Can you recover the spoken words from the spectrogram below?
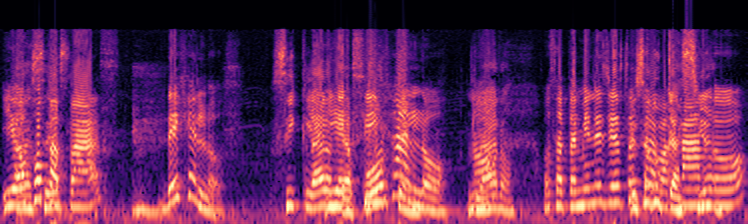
Y ojo papás, déjenlos. Sí, claro, y que exíjanlo, ¿no? Claro. O sea, también es ya estás trabajando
